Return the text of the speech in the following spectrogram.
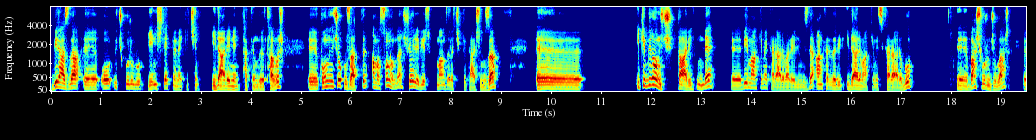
biraz da e, o üç grubu genişletmemek için idarenin takındığı tavır e, konuyu çok uzattı ama sonunda şöyle bir manzara çıktı karşımıza. E, 2013 tarihinde e, bir mahkeme kararı var elimizde. Ankara'da bir idare mahkemesi kararı bu. E, başvurucular e,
